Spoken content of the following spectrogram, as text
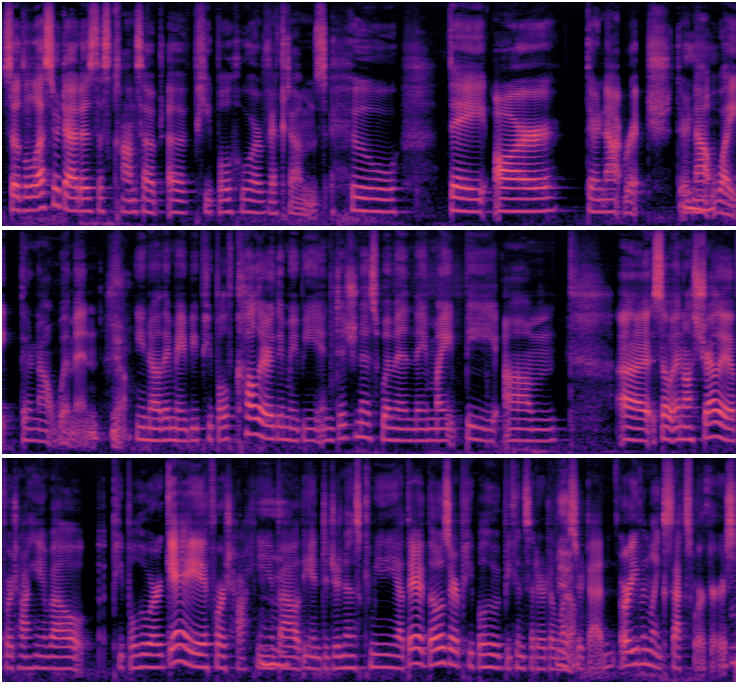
So the lesser dead is this concept of people who are victims who they are they're not rich, they're not white, they're not women. Yeah. You know, they may be people of color, they may be indigenous women, they might be um uh so in Australia if we're talking about people who are gay, if we're talking about the indigenous community out there, those are people who would be considered a Yeah. lesser dead, or even like sex workers,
